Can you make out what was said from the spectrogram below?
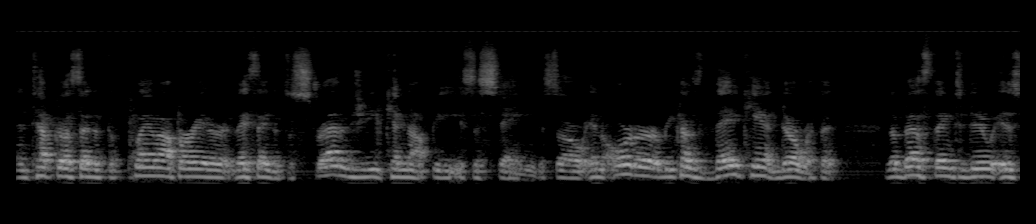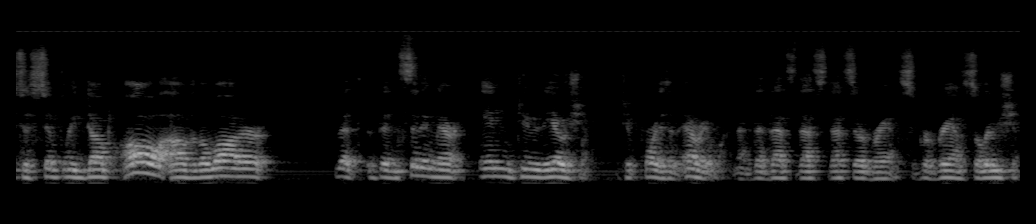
And TEPCO said that the plant operator, they say that the strategy cannot be sustained. So in order, because they can't deal with it, the best thing to do is to simply dump all of the water that's been sitting there into the ocean to poison everyone. That, that, that's, that's, that's their grand, grand solution.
